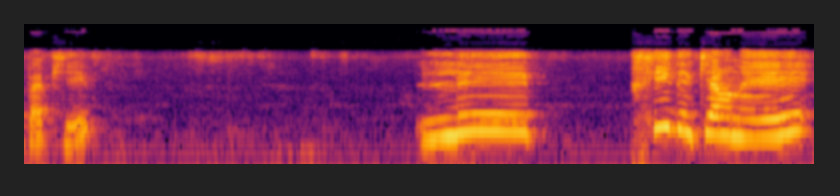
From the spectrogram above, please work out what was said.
papier. Les prix des carnets,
